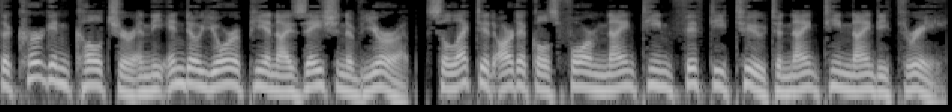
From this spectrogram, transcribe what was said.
The Kurgan Culture and the Indo-Europeanization of Europe, selected articles Form 1952–1993.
